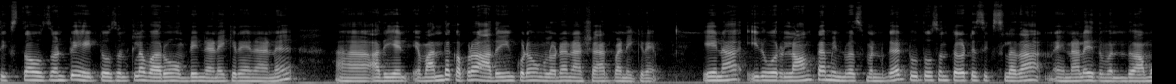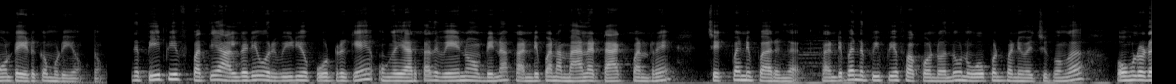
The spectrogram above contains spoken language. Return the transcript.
சிக்ஸ் தௌசண்ட் டு எயிட் தௌசண்ட்குள்ளே வரும் அப்படின்னு நினைக்கிறேன் நான். அது என் வந்தக்கப்புறம் அதையும் கூட உங்களோட நான் ஷேர் பண்ணிக்கிறேன். ஏன்னா இது ஒரு லாங் டேர்ம் இன்வெஸ்ட்மெண்ட்டுங்க டூ தௌசண்ட் தேர்ட்டி சிக்ஸில் தான் என்னால் இது வந்து அமௌண்ட்டை எடுக்க முடியும். இந்த பிபிஎஃப் பற்றி ஆல்ரெடி ஒரு வீடியோ போட்டிருக்கேன். உங்கள் யாருக்காவது வேணும் அப்படின்னா கண்டிப்பாக நான் மேலே டேக் பண்ணுறேன் செக் பண்ணி பாருங்கள் கண்டிப்பாக இந்த பிபிஎஃப் அக்கௌண்ட் வந்து ஒன்று ஓப்பன் பண்ணி வச்சுக்கோங்க. உங்களோட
